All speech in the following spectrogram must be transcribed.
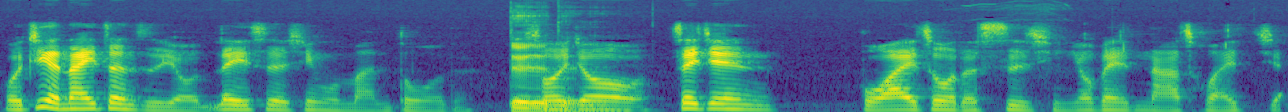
我记得那一阵子有类似的新闻蛮多的，对，所以就这件不爱做的事情又被拿出来讲。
